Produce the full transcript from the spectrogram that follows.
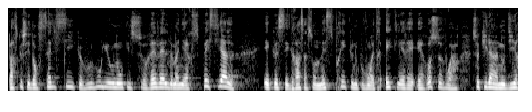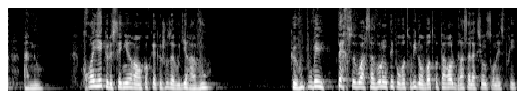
Parce que c'est dans celle-ci que vous le vouliez ou non qu'il se révèle de manière spéciale et que c'est grâce à son esprit que nous pouvons être éclairés et recevoir ce qu'il a à nous dire à nous. Croyez que le Seigneur a encore quelque chose à vous dire à vous, que vous pouvez percevoir sa volonté pour votre vie dans votre parole grâce à l'action de son esprit,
